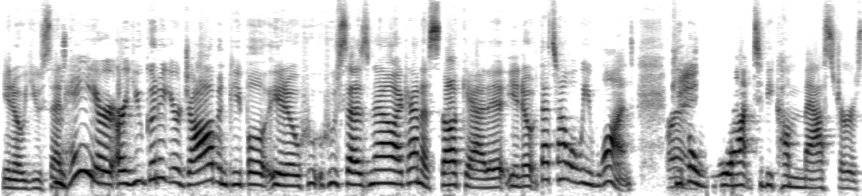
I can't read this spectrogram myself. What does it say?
you know you said hey are, are you good at your job? And people you know who, who says no i kind of suck at it. You know that's not what we want. Right. people want to become masters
